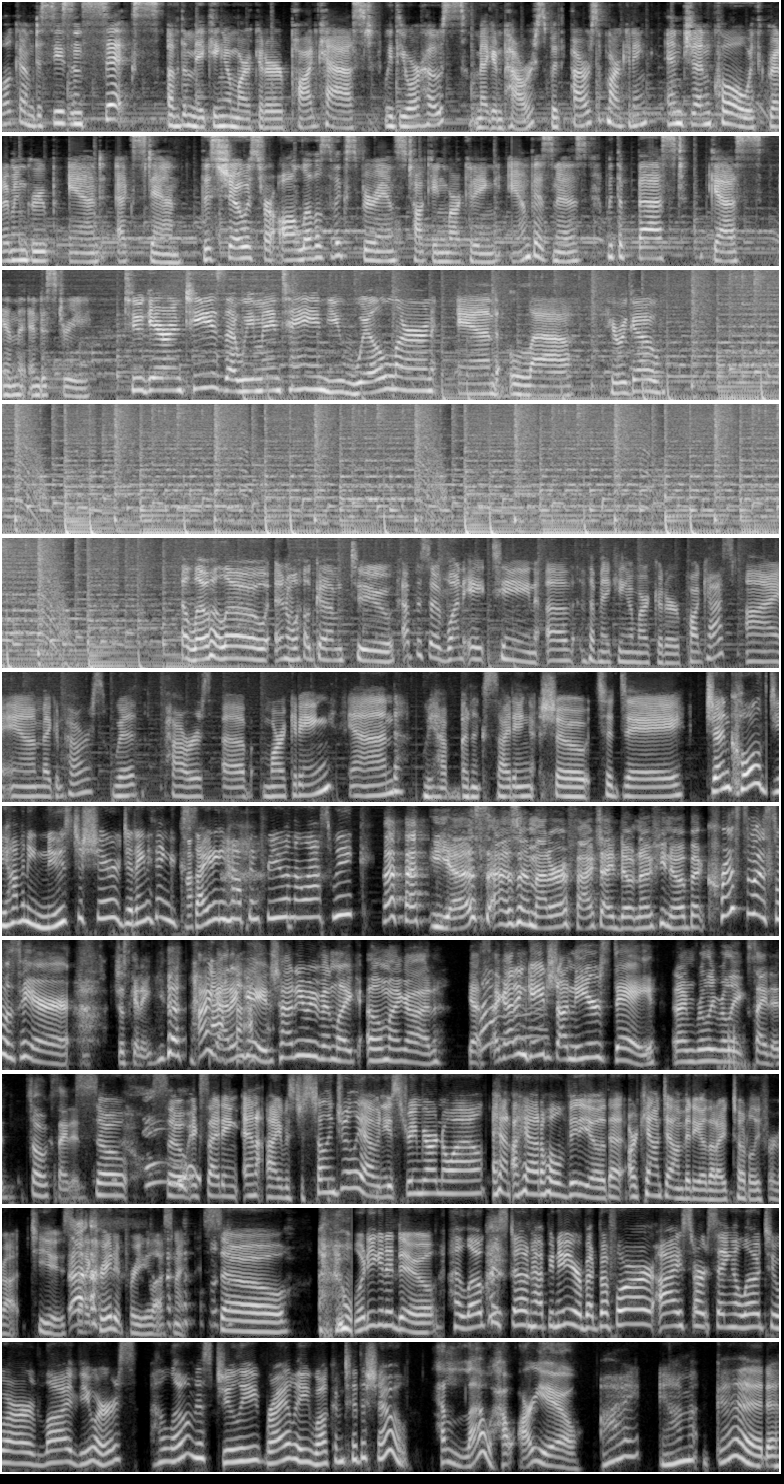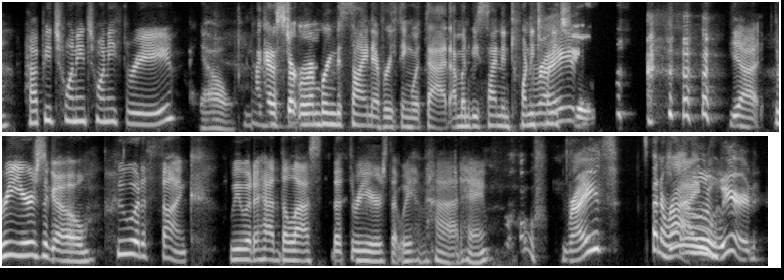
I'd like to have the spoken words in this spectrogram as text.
Welcome to season six of the Making a Marketer podcast with your hosts, Megan Powers with Powers of Marketing and Jen Cole with Greteman Group and Xstan. This show is for all levels of experience talking marketing and business with the best guests in the industry. Two guarantees that we maintain you will learn and laugh. Here we go. Hello, hello, and welcome to episode 118 of the Making a Marketer podcast. I am Megan Powers with Powers of Marketing, and we have an exciting show today. Jen Cole, do you have any news to share? Did anything exciting happen for you in the last week? yes, as a matter of fact, I don't know if you know, but Christmas was here. Just kidding. I got engaged. How do you even like, oh my God. Yes, I got engaged on New Year's Day and I'm really, really excited. So excited. So, so exciting. And I was just telling Julie, I haven't used StreamYard in a while. And I had a whole video that our countdown video that I totally forgot to use that I created for you last night. So, what are you going to do? Hello, Krista, and Happy New Year. But before I start saying hello to our live viewers, hello, Miss Julie Riley. Welcome to the show. Hello, how are you? I am good. Happy 2023. No, I got to start mm-hmm. remembering to sign everything with that. I'm going to be signed in 2022. Right? yeah. Three years ago, who would have thunk we would have had the last, the three years that we have had? Hey. Oh, right? It's been a ride. It's a little weird.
